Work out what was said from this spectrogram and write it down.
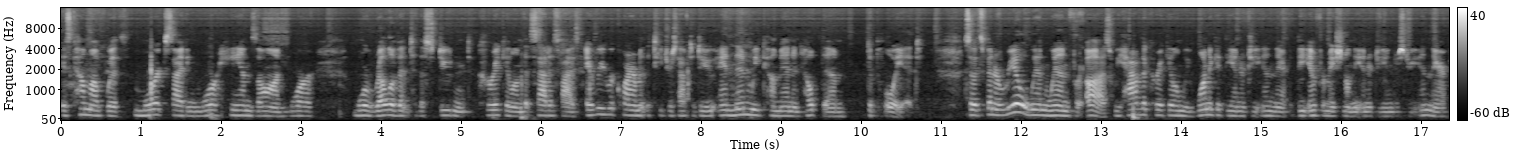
is come up with more exciting, more hands on, more more relevant to the student curriculum that satisfies every requirement the teachers have to do, and then we come in and help them deploy it. So it's been a real win-win for us. We have the curriculum, we want to get the energy in there, the information on the energy industry in there,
